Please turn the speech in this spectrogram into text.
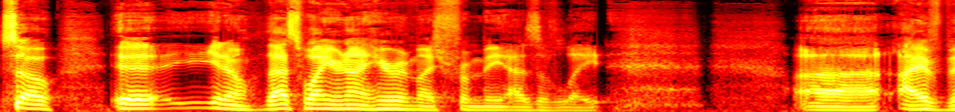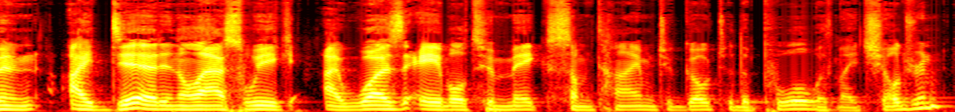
so uh, you know that's why you're not hearing much from me as of late uh, I've been, I did in the last week, I was able to make some time to go to the pool with my children,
